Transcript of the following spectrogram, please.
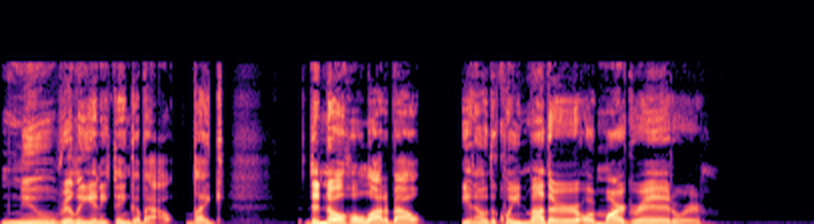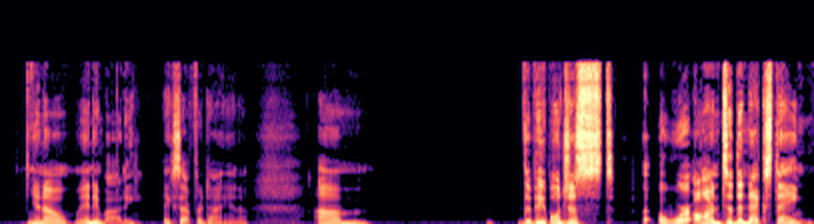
knew really anything about. Like, didn't know a whole lot about, you know, the Queen Mother or Margaret or, you know, anybody except for Diana. Um, the people just were on to the next thing.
